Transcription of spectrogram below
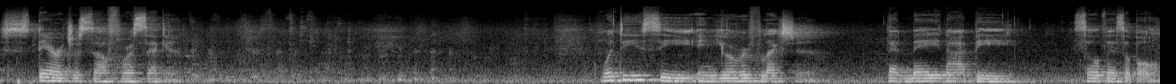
stare at yourself for a second. What do you see in your reflection that may not be so visible?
